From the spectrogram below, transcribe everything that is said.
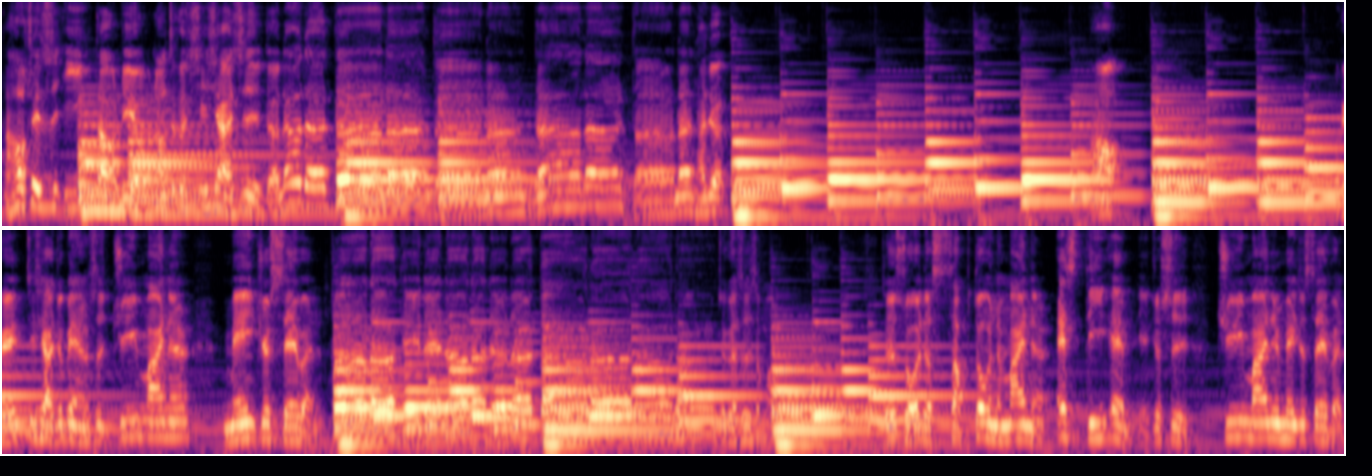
然后所以是一到六，然后这个接下来是哒哒哒哒哒哒哒哒哒哒，它就，然后，OK，接下来就变成是 G minor。Major Seven，这个是什么？这是所谓的 Subdominant Minor，SDM，也就是 G Minor Major Seven。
